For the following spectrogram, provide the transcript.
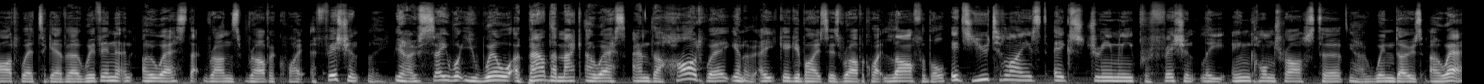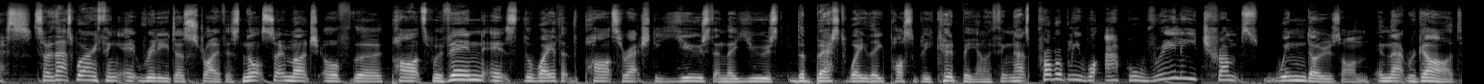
hardware together within an OS that runs rather quite efficiently. You know, say what you will about the Mac OS and the hardware, you know, 8 gigabytes is rather quite laughable. It's utilized extremely proficiently in contrast to, you know, Windows OS. So that's where I think it really does strive. It's not so much of the parts within, it's the way that the parts are actually used and they're used the best way they possibly could be. And I think that's probably what Apple really trumps Windows on in that regard.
